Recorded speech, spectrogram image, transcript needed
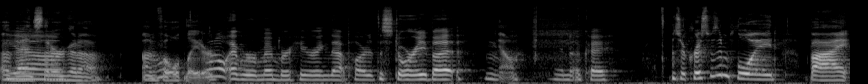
events that are gonna unfold I later. I don't ever remember hearing that part of the story, but No. and okay. So Chris was employed by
